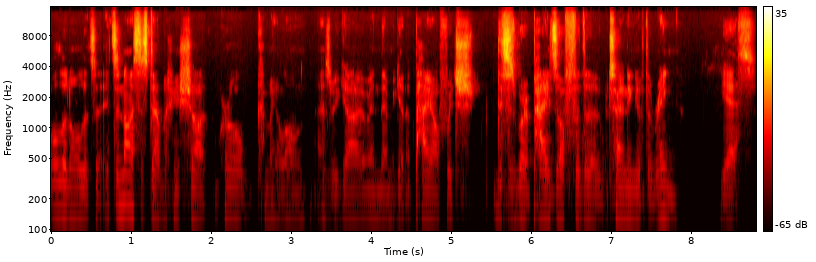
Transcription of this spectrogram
All in all, it's a, it's a nice establishing shot. We're all coming along as we go, and then we get the payoff, which this is where it pays off for the returning of the ring. Yes.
